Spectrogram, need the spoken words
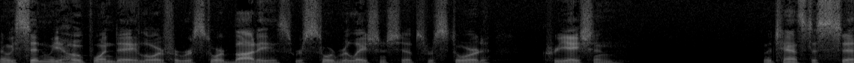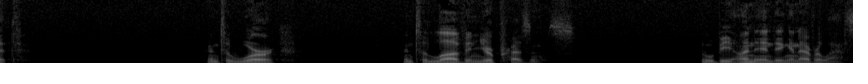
And we sit and we hope one day, Lord, for restored bodies, restored relationships, restored creation, the chance to sit and to work and to love in your presence. It will be unending and everlasting.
